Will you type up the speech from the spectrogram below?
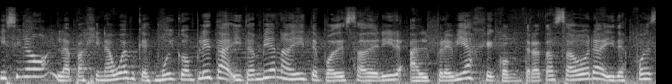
y si no, la página web que es muy completa y también ahí te podés adherir al previaje, contratas ahora y después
